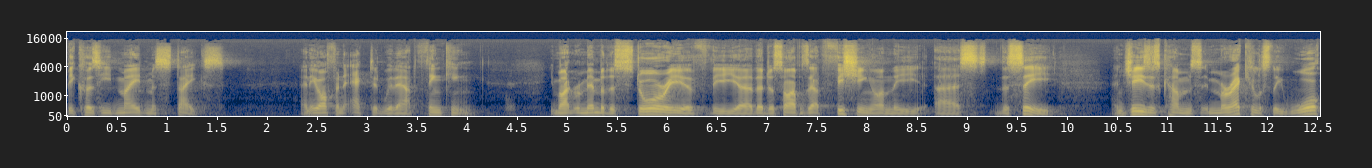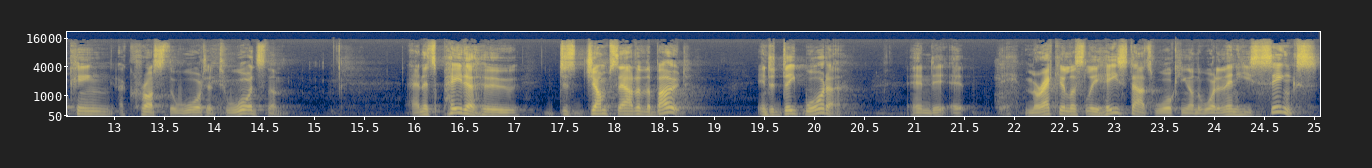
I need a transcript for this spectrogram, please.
Because he made mistakes and he often acted without thinking. You might remember the story of the, uh, the disciples out fishing on the, uh, the sea, and Jesus comes miraculously walking across the water towards them. And it's Peter who just jumps out of the boat into deep water. And it, it, miraculously, he starts walking on the water, and then he sinks.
